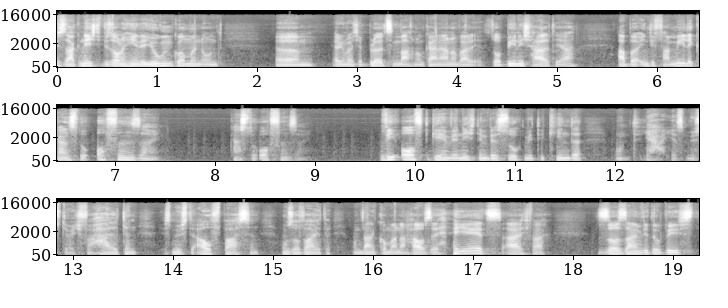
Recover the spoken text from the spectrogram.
Ich sage nicht, wir sollen hier in die Jugend kommen und ähm, irgendwelche Blödsinn machen und keine Ahnung, weil so bin ich halt, ja. Aber in die Familie kannst du offen sein. Kannst du offen sein. Wie oft gehen wir nicht in Besuch mit den Kindern und ja, jetzt müsst ihr euch verhalten, jetzt müsst ihr aufpassen und so weiter. Und dann kommen wir nach Hause, jetzt einfach so sein, wie du bist.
